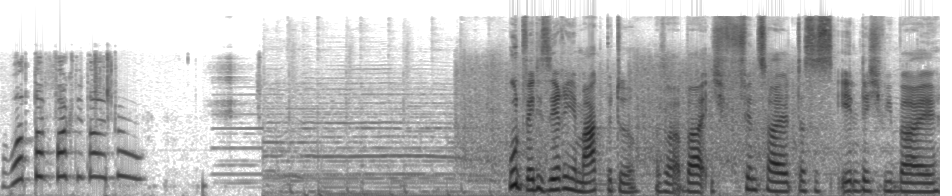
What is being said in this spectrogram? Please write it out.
What the fuck did I do? Gut, wer die Serie mag, bitte. Also, aber ich finde es halt, das ist ähnlich wie bei.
